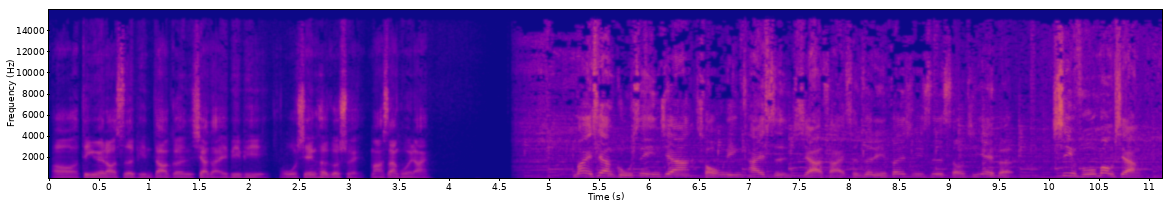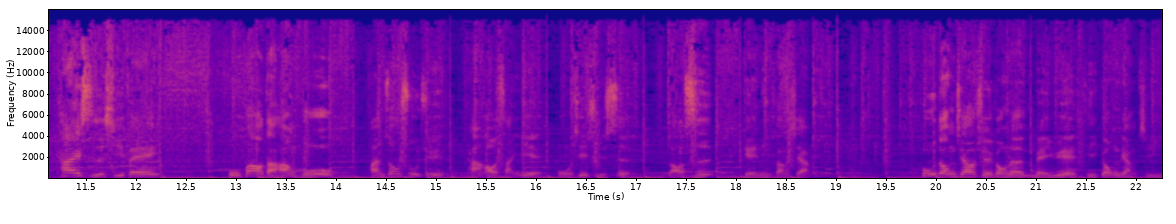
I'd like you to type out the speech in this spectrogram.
哦，订阅老师的频道跟下载 APP。我先喝个水，马上回来。迈向股市赢家，从零开始，下载陈志霖分析师手机 APP，幸福梦想开始起飞。午报导航服务，盘中数据，看好产业，国际局势，老师给你方向。互动教学功能，每月提供两集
